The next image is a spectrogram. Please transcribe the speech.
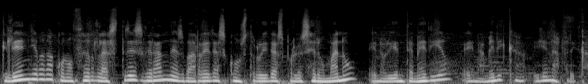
que le han llevado a conocer las tres grandes barreras construidas por el ser humano en Oriente Medio, en América y en África.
